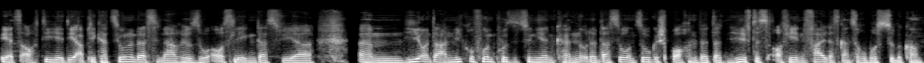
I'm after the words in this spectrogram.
jetzt auch die, die Applikation und das Szenario so auslegen, dass wir ähm, hier und da ein Mikrofon positionieren können oder dass so und so gesprochen wird, dann hilft es auf jeden Fall, das Ganze robust zu bekommen.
